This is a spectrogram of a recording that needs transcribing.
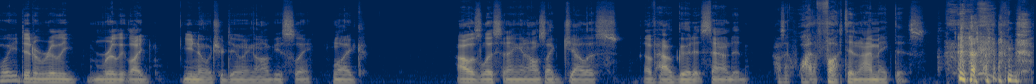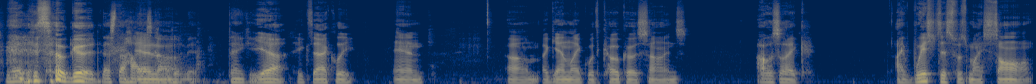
Well, you did a really, really like you know what you're doing, obviously. Like, I was listening and I was like jealous of how good it sounded. I was like, why the fuck didn't I make this? it's so good. That's the highest and, uh, compliment. Uh, Thank you. Yeah, exactly. And um, again, like with Coco Signs, I was like, I wish this was my song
